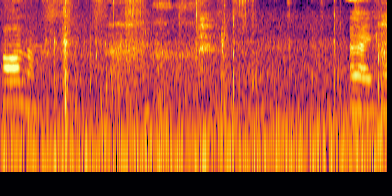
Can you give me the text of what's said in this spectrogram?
vallen. อะไรคะ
